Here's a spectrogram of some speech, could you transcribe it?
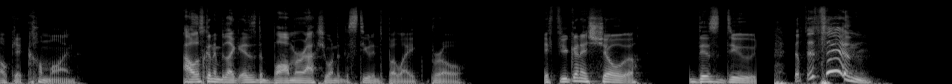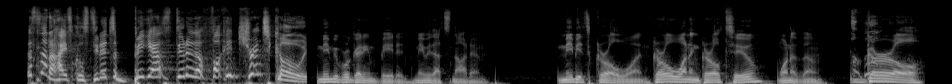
Okay, come on. I was gonna be like, is the bomber actually one of the students? But like, bro, if you're gonna show this dude, it's him. That's not a high school student. It's a big ass dude in a fucking trench coat. Maybe we're getting baited. Maybe that's not him. Maybe it's girl one. Girl one and girl two. One of them. Girl.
